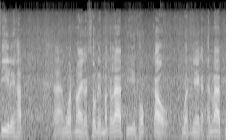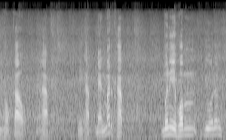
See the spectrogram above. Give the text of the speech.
ฟรีเลยครับอ่างวดน้อยกับส่งเดือนมกราปีหกเก้างวดใหญ่กับท่านว่าปีหกเก้านะครับนี่ครับแมนมัดครับเมื่อนี้ผมอยู่น้ำโซ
